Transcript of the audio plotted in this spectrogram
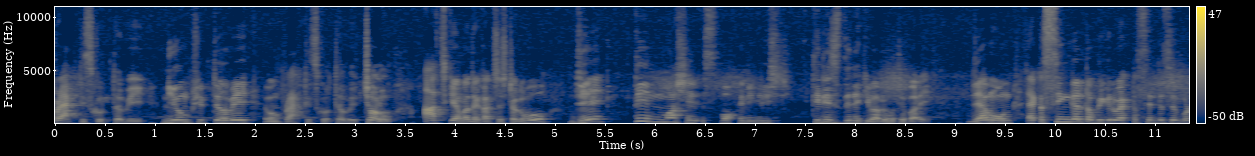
প্র্যাকটিস করতে হবে। নিয়ম শিখতে হবে এবং প্র্যাকটিস করতে হবে। চলো, আজকে আমরা দেখার চেষ্টা করব যে তিন মাসের স্পোকেন ইংলিশ তিরিশ দিনে কীভাবে হতে পারে? যেমন, একটা সিঙ্গেল টপিকের একটা সেন্টেন্সের উপর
